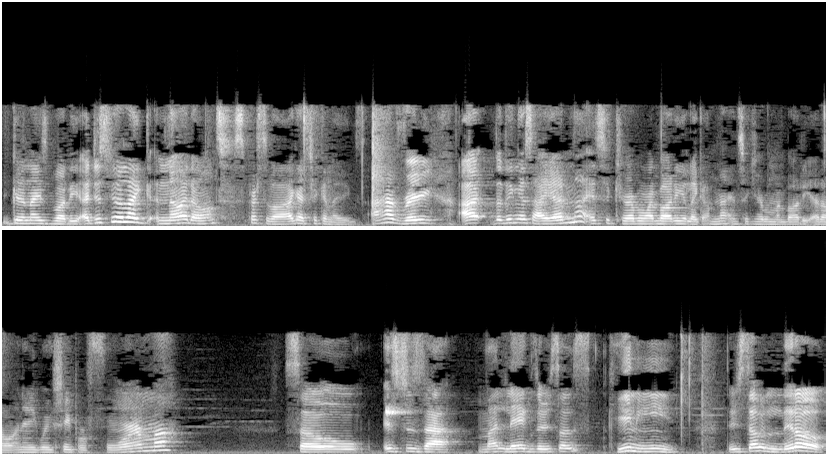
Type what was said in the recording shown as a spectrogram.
You get a nice body. I just feel like no, I don't. First of all, I got chicken legs. I have very. I the thing is, I am not insecure about my body. Like I'm not insecure about my body at all in any way, shape, or form. So it's just that my legs are so skinny. They're so little,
